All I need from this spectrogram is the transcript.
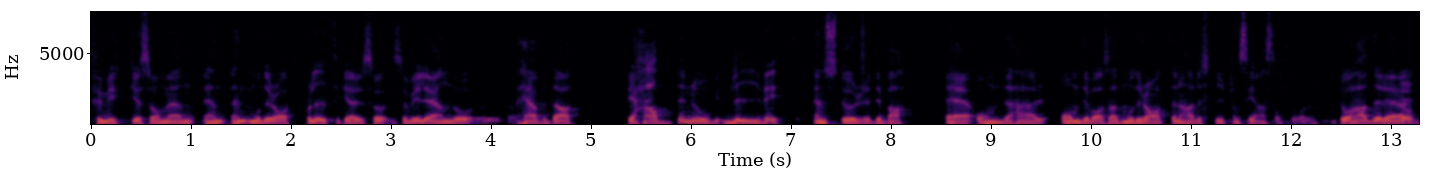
för mycket som en, en, en moderat politiker så, så vill jag ändå hävda att det hade nog blivit en större debatt eh, om det här om det var så att Moderaterna hade styrt de senaste åtta åren. Då hade det, mm.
